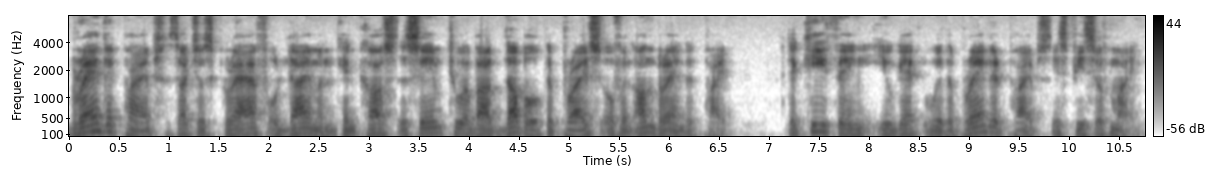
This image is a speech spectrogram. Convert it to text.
Branded pipes such as GRAV or Diamond can cost the same to about double the price of an unbranded pipe. The key thing you get with the branded pipes is peace of mind.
